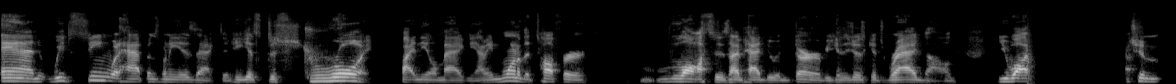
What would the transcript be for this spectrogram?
And we've seen what happens when he is active. He gets destroyed by Neil Magny. I mean, one of the tougher losses I've had to endure because he just gets ragdolled. You watch him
